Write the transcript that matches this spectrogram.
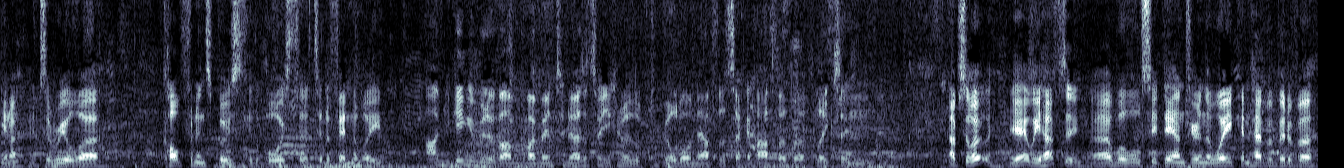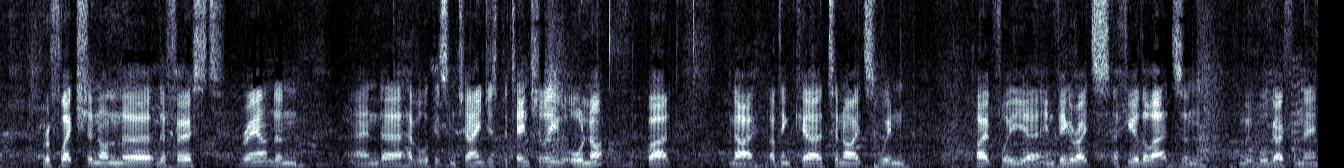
you know, it's a real uh, confidence boost for the boys to, to defend the lead. Um, you're getting a bit of um, momentum now. Is that something you can really look to build on now for the second half of the league season? Mm. Absolutely, yeah, we have to. Uh, we'll, we'll sit down during the week and have a bit of a reflection on the, the first round and and uh, have a look at some changes potentially or not. But no, I think uh, tonight's win hopefully uh, invigorates a few of the lads and we'll go from there.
